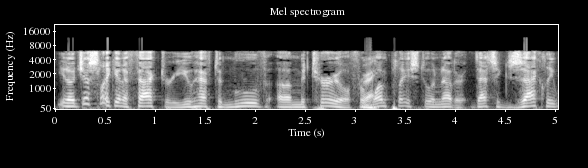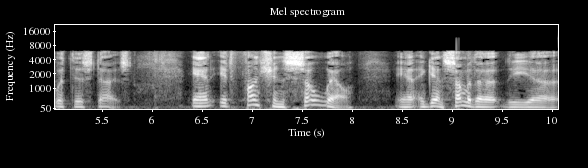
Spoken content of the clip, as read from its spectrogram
You know, just like in a factory, you have to move uh, material from Right. one place to another. That's exactly what this does, and it functions so well. And again, some of the the uh,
